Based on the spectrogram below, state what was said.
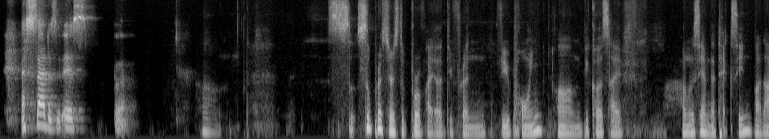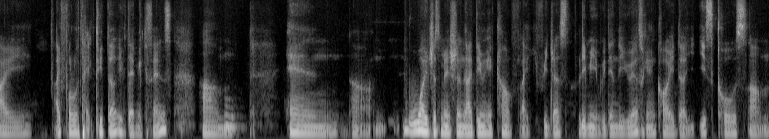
as sad as it is, but. Um, super serves to provide a different viewpoint um, because I've, I don't say I'm the tech scene, but I I follow tech Twitter, if that makes sense. Um, mm. And um, what you just mentioned, I think can kind of like, if we just limit within the US, we can call it the East Coast um,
